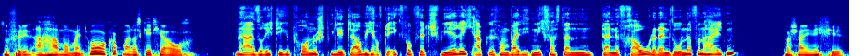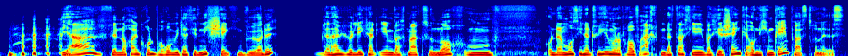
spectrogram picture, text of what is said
so für den Aha-Moment. Oh, guck mal, das geht hier auch. Na, also richtige Pornospiele, glaube ich, auf der Xbox wird schwierig. Abgesehen weiß ich nicht, was dann deine Frau oder dein Sohn davon halten. Wahrscheinlich nicht viel. ja, wäre noch ein Grund, warum ich das hier nicht schenken würde. Dann habe ich überlegt halt eben, was magst du noch? Und dann muss ich natürlich immer noch darauf achten, dass dasjenige, was ich hier schenke, auch nicht im Game Pass drin ist.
